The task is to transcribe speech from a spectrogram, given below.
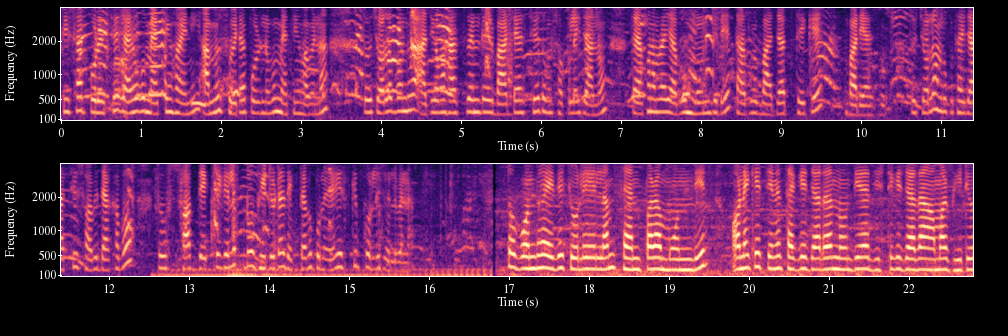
টি শার্ট পরেছে, যাই হোক ম্যাচিং হয়নি। আমিও সোয়েটার পরে নেব ম্যাচিং হবে না। তো চলো বন্ধুরা, আজকে আমার হাজব্যান্ডের বার্থডে আসছে, তোমরা সকলেই জানো। তো এখন আমরা যাব মন্দিরে, তারপর বাজার থেকে বাড়ি আসব। তো চলো, আমরা কোথায় যাচ্ছি সবই দেখাবো। তো সব দেখতে গেলে পুরো ভিডিওটা দেখতে হবে, কোনো জায়গায় স্কিপ করলে চলবে না। তো বন্ধুরা, এই যে চলে এলাম স্যানপাড়া মন্দির। অনেকে চেনে থাকে যারা নদিয়া ডিস্ট্রিক্টে যারা আমার ভিডিও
